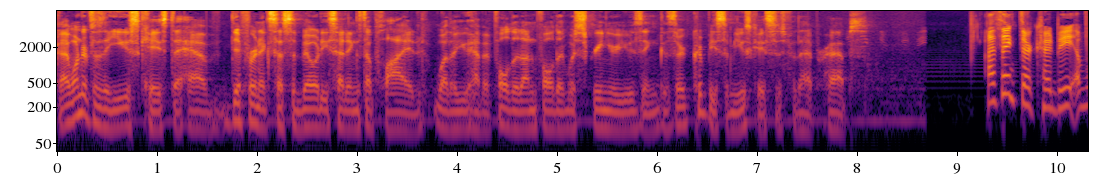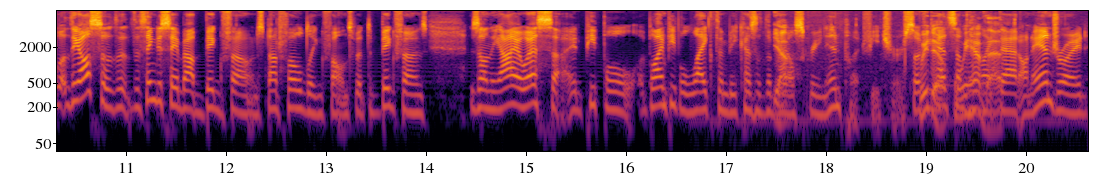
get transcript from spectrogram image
I wonder if there's a use case to have different accessibility settings applied, whether you have it folded, unfolded, which screen you're using, because there could be some use cases for that perhaps. I think there could be. Well, the also the, the thing to say about big phones, not folding phones, but the big phones, is on the iOS side. People, blind people, like them because of the yep. braille screen input feature. So if we you do. had something like that. that. on Android,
